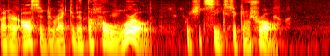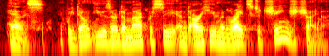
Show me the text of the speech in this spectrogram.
but are also directed at the whole world, which it seeks to control. Hence, if we don't use our democracy and our human rights to change China,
